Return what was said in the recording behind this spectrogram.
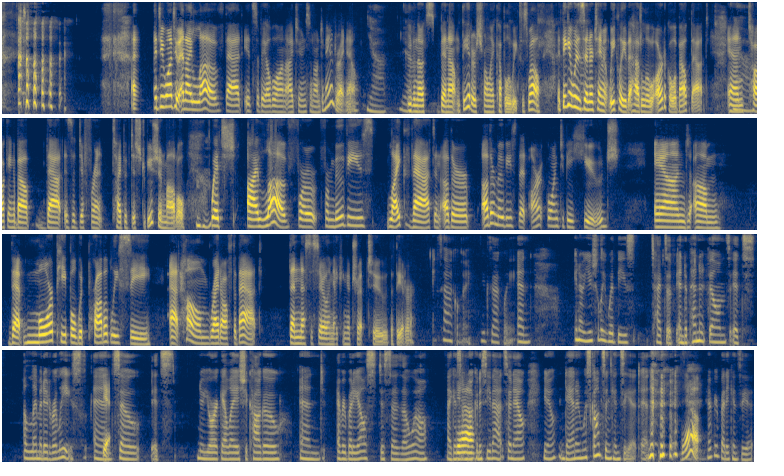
I, I do want to, and I love that it's available on iTunes and on demand right now, yeah. Yeah. even though it's been out in theaters for only a couple of weeks as well. I think it was Entertainment Weekly that had a little article about that and Yeah. talking about that as a different type of distribution model Mhm. which I love for for movies like that and other other movies that aren't going to be huge and um, that more people would probably see at home right off the bat than necessarily making a trip to the theater. Exactly. Exactly. And you know, usually with these types of independent films, it's a limited release. And so it's New York, LA, Chicago, and everybody else just says, "Oh well, I guess I'm not going to see that." So now, you know, Dan in Wisconsin can see it and Yeah. everybody can see it.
